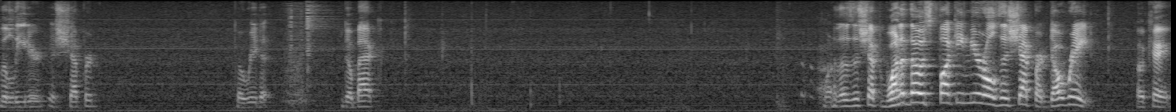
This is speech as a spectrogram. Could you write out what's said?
The leader is Shepherd. Go read it. Go back. One of those is Shepherd. One of those fucking murals is Shepherd. Go read. Okay.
